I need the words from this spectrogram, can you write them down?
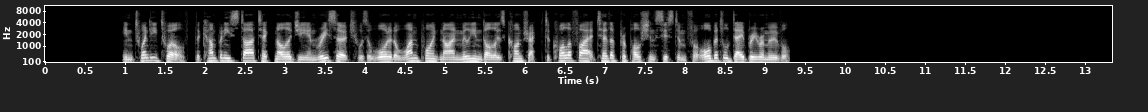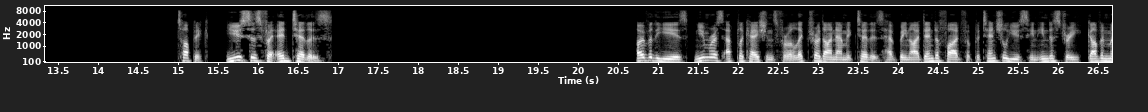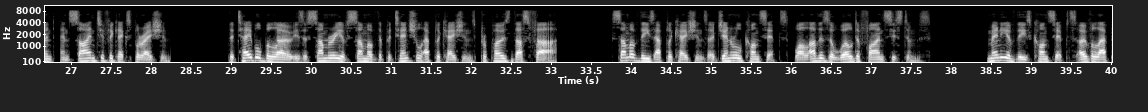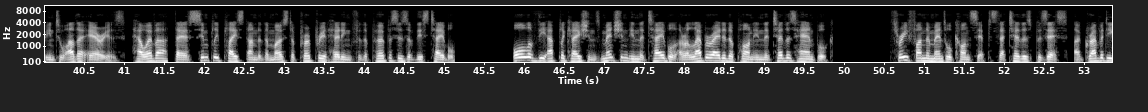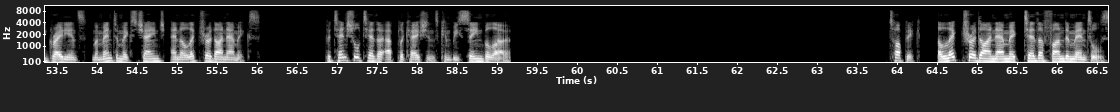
In 2012, the company Star Technology and Research was awarded a $1.9 million contract to qualify a tether propulsion system for orbital debris removal. Topic: Uses for ED tethers. Over the years, numerous applications for electrodynamic tethers have been identified for potential use in industry, government, and scientific exploration. The table below is a summary of some of the potential applications proposed thus far. Some of these applications are general concepts, while others are well-defined systems. Many of these concepts overlap into other areas, however, they are simply placed under the most appropriate heading for the purposes of this table. All of the applications mentioned in the table are elaborated upon in the Tethers Handbook. Three fundamental concepts that tethers possess, are gravity gradients, momentum exchange, and electrodynamics. Potential tether applications can be seen below. Topic: Electrodynamic tether fundamentals.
